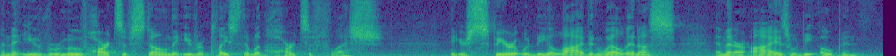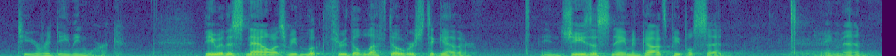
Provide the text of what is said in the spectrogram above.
and that you'd remove hearts of stone, that you'd replace them with hearts of flesh, that your spirit would be alive and well in us, and that our eyes would be open to your redeeming work. Be with us now as we look through the leftovers together. In Jesus' name, and God's people said, Amen. Amen.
